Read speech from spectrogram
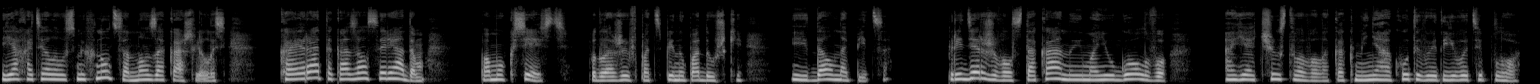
Я хотела усмехнуться, но закашлялась. Кайрат оказался рядом, помог сесть, подложив под спину подушки, и дал напиться. Придерживал стакан и мою голову, а я чувствовала, как меня окутывает его тепло,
